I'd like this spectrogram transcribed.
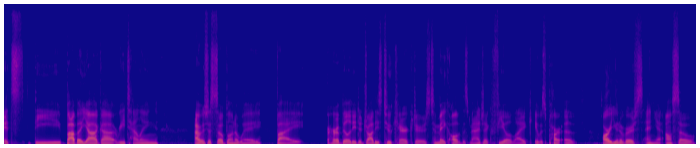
It's the Baba Yaga retelling. I was just so blown away by her ability to draw these two characters to make all of this magic feel like it was part of our universe and yet also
